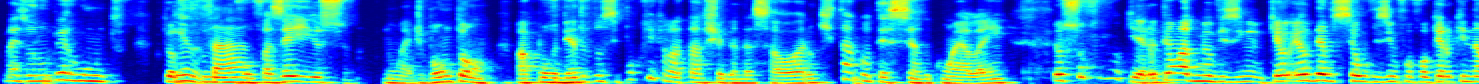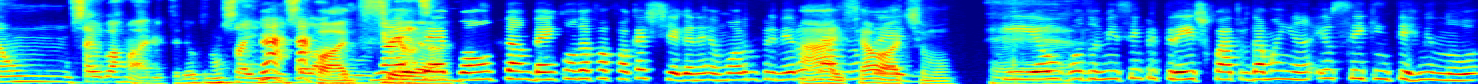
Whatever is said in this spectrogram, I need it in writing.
mas eu não pergunto, porque eu não vou fazer isso, não é de bom tom. Mas por dentro eu tô assim, por que, que ela tá chegando essa hora? O que tá acontecendo com ela, hein? Eu sou fofoqueiro, eu tenho um lado do meu vizinho, que eu, eu devo ser o vizinho fofoqueiro que não saiu do armário, entendeu? Que não saiu, sei lá, Pode do- ser. Mas É. é bom também quando a fofoca chega, né? Eu moro no primeiro andar Ah, isso é prédio. ótimo. E eu vou dormir sempre três, quatro da manhã. Eu sei quem terminou,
